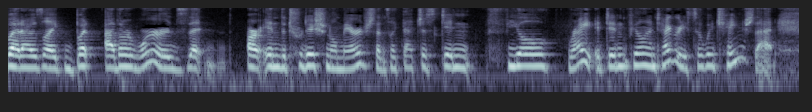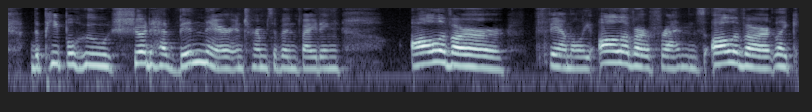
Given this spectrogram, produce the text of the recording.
But I was like, but other words that are in the traditional marriage sense like that just didn't feel right. It didn't feel integrity. So we changed that. The people who should have been there in terms of inviting all of our family all of our friends all of our like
